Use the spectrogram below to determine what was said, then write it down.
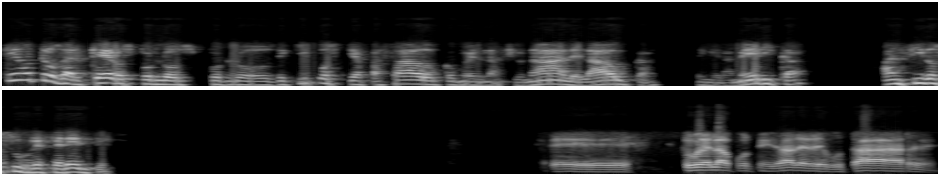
¿Qué otros arqueros por los, por los equipos que ha pasado, como el Nacional, el AUCA, en el América, han sido sus referentes? Eh, tuve la oportunidad de debutar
